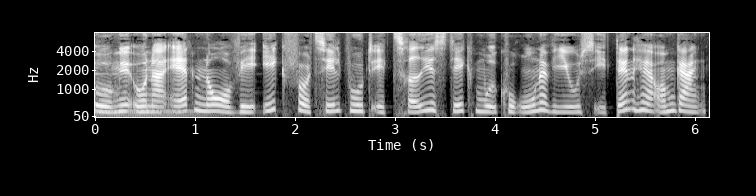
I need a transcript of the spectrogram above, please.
Unge under 18 år vil ikke få tilbudt et tredje stik mod coronavirus i den her omgang.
